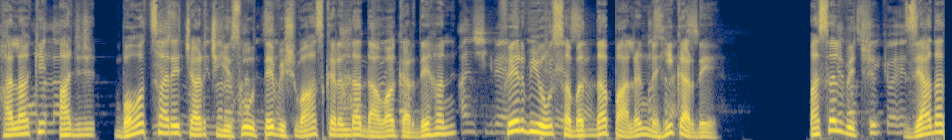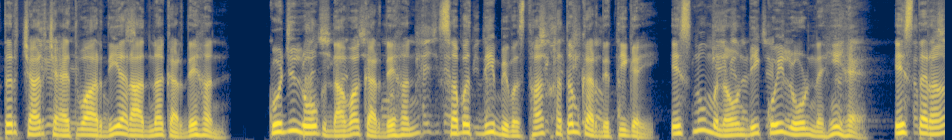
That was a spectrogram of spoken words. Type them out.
ਹਾਲਾਂਕਿ ਅੱਜ ਬਹੁਤ ਸਾਰੇ ਚਰਚ ਯਿਸੂ ਉੱਤੇ ਵਿਸ਼ਵਾਸ ਕਰਨ ਦਾ ਦਾਅਵਾ ਕਰਦੇ ਹਨ, ਫਿਰ ਵੀ ਉਹ ਸਬਤ ਦਾ ਪਾਲਣ ਨਹੀਂ ਕਰਦੇ। ਅਸਲ ਵਿੱਚ ਜ਼ਿਆਦਾਤਰ ਚਰਚ ਐਤਵਾਰ ਦੀ ਆਰਾਧਨਾ ਕਰਦੇ ਹਨ। ਕੁਝ ਲੋਕ ਦਾਵਾ ਕਰਦੇ ਹਨ, ਸਬਤ ਦੀ ਵਿਵਸਥਾ ਖਤਮ ਕਰ ਦਿੱਤੀ ਗਈ, ਇਸ ਨੂੰ ਮਨਾਉਣ ਦੀ ਕੋਈ ਲੋੜ ਨਹੀਂ ਹੈ। ਇਸ ਤਰ੍ਹਾਂ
